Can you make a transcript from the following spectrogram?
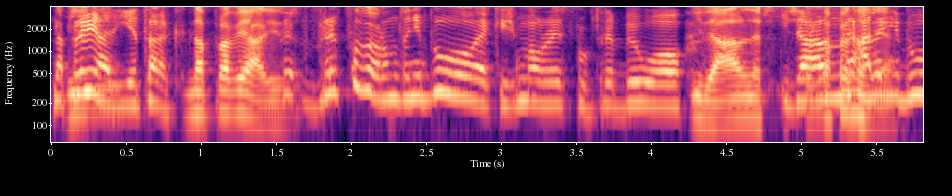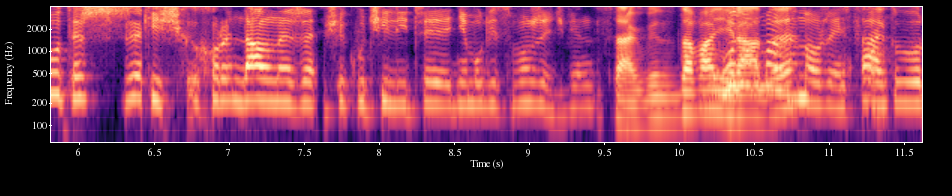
Naprawiali je tak. Naprawiali. Wbrew pozorom to nie było jakieś małżeństwo, które było Idealne czy idealne, ale nie było też jakieś horrendalne, że się kłócili, czy nie mogli sobą żyć, więc Tak, więc dawali radę. normalne małżeństwo. Tak, było,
